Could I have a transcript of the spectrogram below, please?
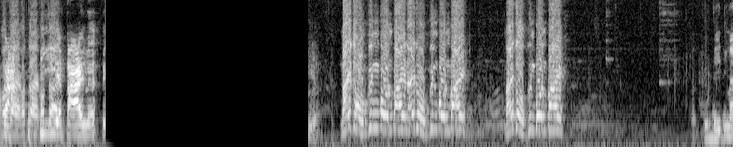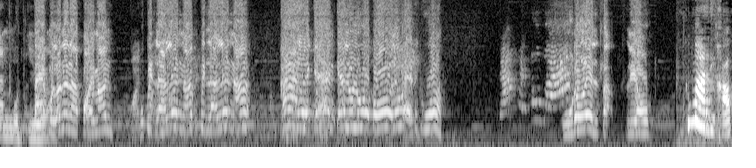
เข้าตัใจดเข้าใจเข้าใจเหี้ยตายเลย ไหนโถมขึ้นบนไป ไหนโถมขึ้นบนไปไหนโถมขึ้นบนไปแต่กูดิสแม่งหมดคิวแตกหมดแล้วนั่นน่ะปล่อยมัน กูปิดแลนเล่นนะ กูปิดแลนเล่นนะฆ่าเลยแกงแกรัวๆโบแล้วเว้ยไอ้กลัว กูต้องเล่นตะเลียว ก็มาดิครับ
